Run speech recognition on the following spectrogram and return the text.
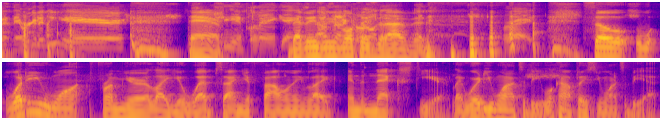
and then we're gonna do here. Damn, So she ain't playing games. that means we more places that Corona, I've been. Right. So, wh- what do you want from your like your website and your following like in the next year? Like, where do you want it to be? What kind of place do you want it to be at?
